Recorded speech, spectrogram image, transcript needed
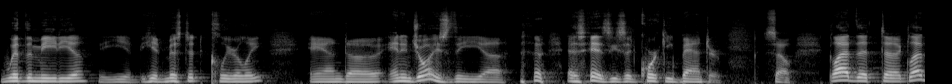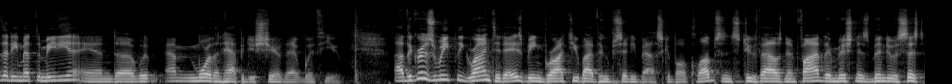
with the media. He had, he had missed it clearly, and uh, and enjoys the uh, as his he said quirky banter. So glad that uh, glad that he met the media, and uh, I'm more than happy to share that with you. Uh, the Grizz Weekly Grind today is being brought to you by the Hoop City Basketball Club. Since 2005, their mission has been to assist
